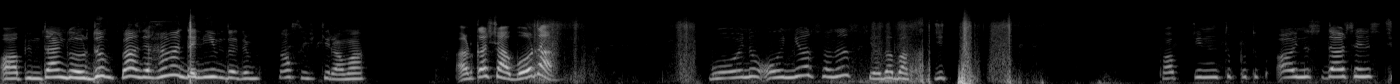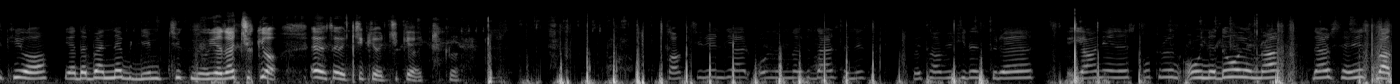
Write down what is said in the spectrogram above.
Abimden gördüm. Ben de hemen deneyeyim dedim. Nasıl fikir ama. Arkadaşlar bu arada bu oyunu oynuyorsanız ya da bak cidden PUBG'nin tıpı tıp aynısı derseniz çıkıyor ya da ben ne bileyim çıkmıyor ya da çıkıyor. Evet evet çıkıyor çıkıyor çıkıyor. PUBG'nin diğer oyunları derseniz ve tabii ki de süre yani Enes Batur'un oynadığı oyunlar derseniz bak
